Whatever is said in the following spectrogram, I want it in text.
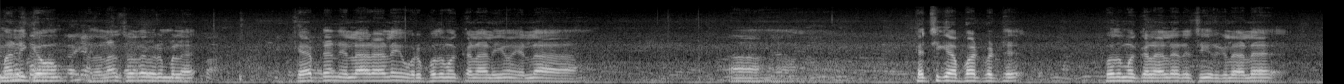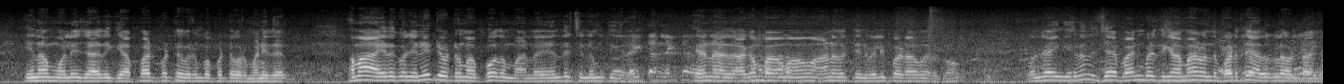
மன்னிக்கவும் அதெல்லாம் சொல்ல விரும்பலை. கேப்டன் எல்லாராலையும் ஒரு பொதுமக்களாலேயும் எல்லா ஆ, கட்சிக்கு அப்பாற்பட்டு பொதுமக்களால் ரசிகர்களால் இனம் மொழி ஜாதிக்கு அப்பாற்பட்டு விரும்பப்பட்ட ஒரு மனிதர். ஆமாம் இதை கொஞ்சம் நீட்டி விட்டுருமா? போதும்மா. அந்த எந்திரிச்சு நிமித்திக்கிறேன். ஏன்னா அது அகம்பாகமாகவும் ஆணவத்தின் வெளிப்பாடாகவும் இருக்கும். கொஞ்சம் இங்கே இருந்து சே பயன்படுத்திக்கலாமா? வந்து படுத்து அதுக்குள்ளே வந்துட்டாங்க.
